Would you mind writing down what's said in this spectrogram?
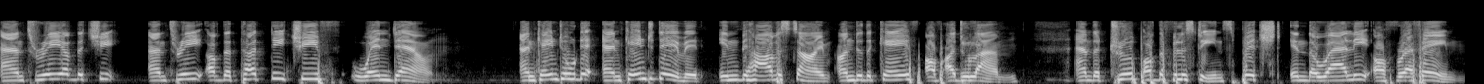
And three of the chief and three of the thirty chief went down and came to Da- and came to David in the harvest time unto the cave of Adullam, and the troop of the Philistines pitched in the valley of Rephaim.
